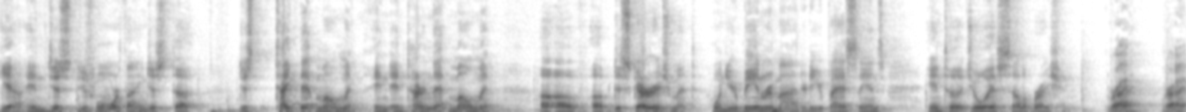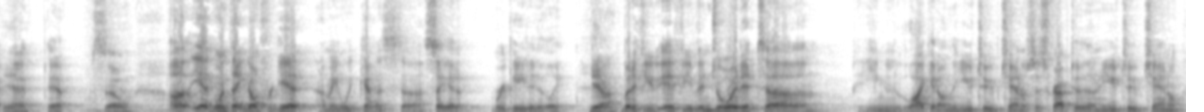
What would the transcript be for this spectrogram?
Yeah, and just just one more thing, just uh, just take that moment and, and turn that moment of, of discouragement when you're being reminded of your past sins into a joyous celebration. Right, right, Yeah. yeah, yeah. So, uh, yeah, one thing, don't forget. I mean, we kind of uh, say it repeatedly, Yeah. but if you if you've enjoyed it, um, you can like it on the YouTube channel, subscribe to it on the YouTube channel.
